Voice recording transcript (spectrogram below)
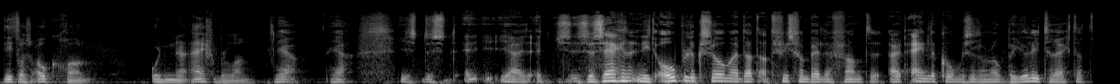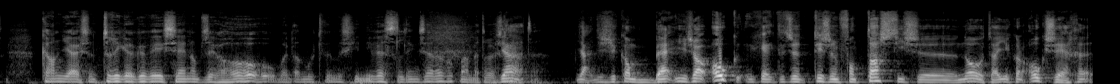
Dit was ook gewoon ordinair eigenbelang. Ja, ja. Dus, eh, ja, ze ze zeggen het niet openlijk zo, maar dat advies van Bellefante, uiteindelijk komen ze dan ook bij jullie terecht. Dat kan juist een trigger geweest zijn om te zeggen, oh, oh, maar dan moeten we misschien die Westerling zelf ook maar met rust Ja. laten. Ja, dus je kan bij, je zou ook, kijk, het is een, het is een fantastische nota. Je kan ook zeggen,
